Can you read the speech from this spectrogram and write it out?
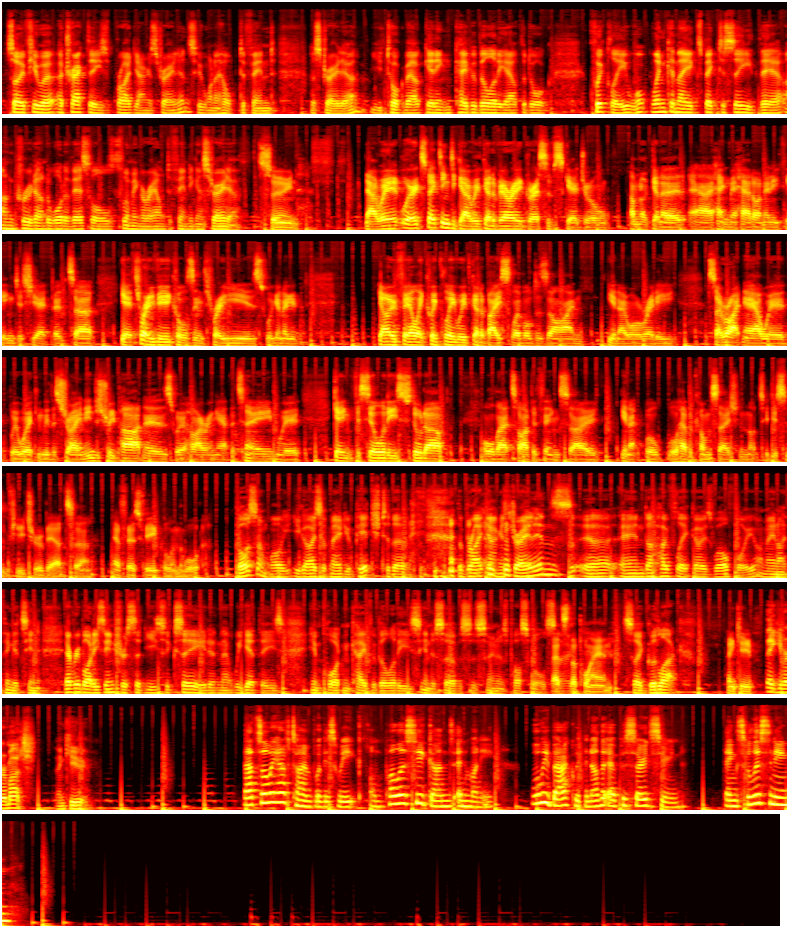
So, if you uh, attract these bright young Australians who want to help defend Australia, you talk about getting capability out the door quickly. When can they expect to see their uncrewed underwater vessels swimming around defending Australia? Soon. No, we're, we're expecting to go. We've got a very aggressive schedule. I'm not going to uh, hang my hat on anything just yet, but uh, yeah, three vehicles in three years. We're going to go fairly quickly. We've got a base level design, you know, already. So right now we're we're working with Australian industry partners. We're hiring out the team. We're getting facilities stood up, all that type of thing. So you know, we'll we'll have a conversation not too distant future about uh, our first vehicle in the water. Awesome. Well, you guys have made your pitch to the the bright young Australians, uh, and uh, hopefully it goes well for you. I mean, I think it's in everybody's interest that you succeed and that we get these important capabilities into service as soon as possible. So, That's the plan. So good luck. Thank you. Thank you very much. Thank you. That's all we have time for this week on Policy, Guns and Money. We'll be back with another episode soon. Thanks for listening.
